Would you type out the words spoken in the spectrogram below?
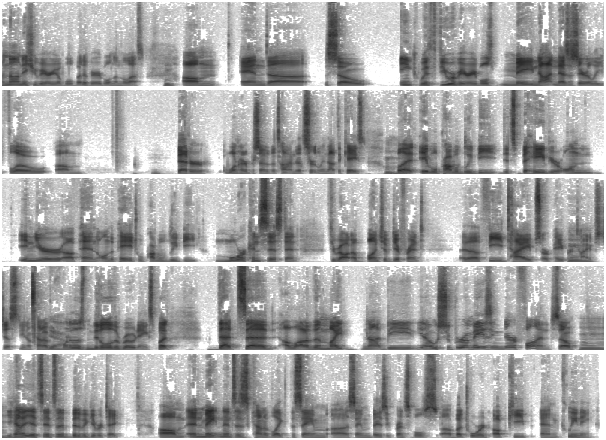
a non-issue variable, but a variable nonetheless. Um, and uh, so ink with fewer variables may not necessarily flow um, better 100% of the time. That's certainly not the case. But it will probably be its behavior on in your uh, pen on the page will probably be more consistent throughout a bunch of different uh, feed types or paper types. Just you know, kind of Yeah. one of those middle of the road inks. But that said, a lot of them might not be you know super amazing or fun. So you kind of it's it's a bit of a give or take. Um, and maintenance is kind of like the same uh, same basic principles, uh, but toward upkeep and cleaning.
